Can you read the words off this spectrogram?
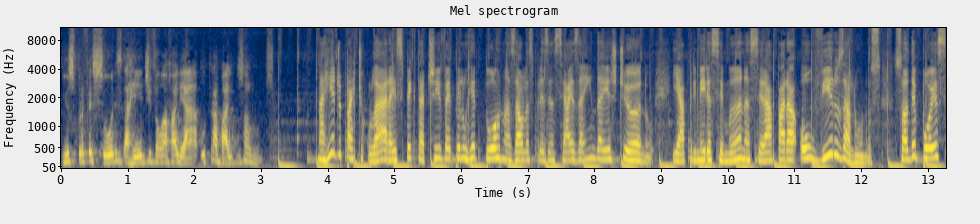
e os professores da rede vão avaliar o trabalho dos alunos. Na rede particular, a expectativa é pelo retorno às aulas presenciais ainda este ano, e a primeira semana será para ouvir os alunos. Só depois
